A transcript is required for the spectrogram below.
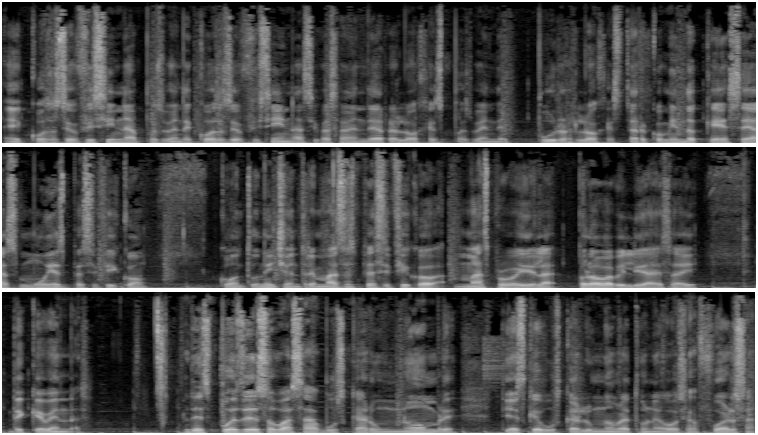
eh, cosas de oficina, pues vende cosas de oficina. Si vas a vender relojes, pues vende puros relojes. Te recomiendo que seas muy específico con tu nicho. Entre más específico, más probabilidades hay de que vendas. Después de eso vas a buscar un nombre. Tienes que buscarle un nombre a tu negocio a fuerza.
